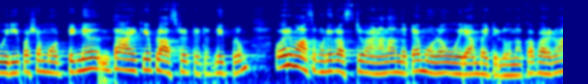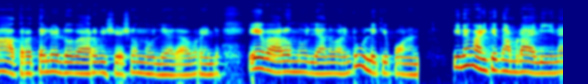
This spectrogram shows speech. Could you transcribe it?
ഊരി പക്ഷെ മുട്ടിന് താഴേക്ക് പ്ലാസ്റ്റർ ഇട്ടിട്ടുണ്ട്. ഇപ്പോഴും ഒരു മാസം കൂടി റെസ്റ്റ് വേണം. എന്നിട്ടേ മുഴുവൻ ഊരാൻ പറ്റുള്ളൂ എന്നൊക്കെ പറയുന്നു. ആ അത്രത്തല്ലേ ഉള്ളൂ. വേറെ വിശേഷമൊന്നുമില്ല അല്ല പറയുന്നുണ്ട്. ഏ വേറെ ഒന്നുമില്ല എന്ന് പറഞ്ഞിട്ട് ഉള്ളിലേക്ക് പോകുന്നുണ്ട് പിന്നെ കാണിക്കുന്നത് നമ്മുടെ അലീന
